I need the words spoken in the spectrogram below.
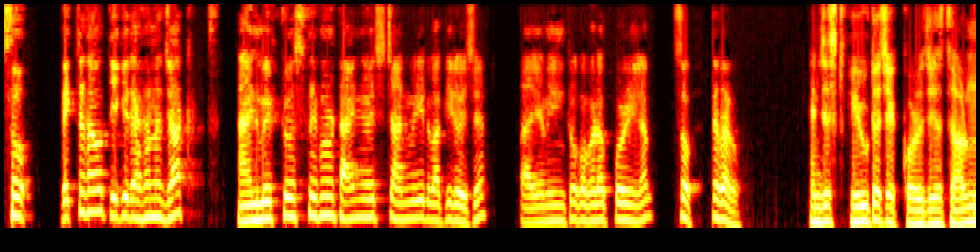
সো দেখতে থাকো, কে কি দেখানো যাক। অ্যান্ড মেট্রো আসতে কোনো টাইম রয়েছে, চার মিনিট বাকি রয়েছে। তাই আমি ইন্ট্রো কভার আপ করে নিলাম। সো দেখতে থাকো এন্ড জাস্ট ভিউটা চেক করো যে দারুণ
